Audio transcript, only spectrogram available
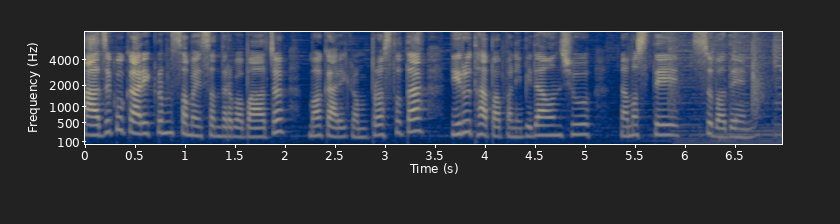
आजको कार्यक्रम समय सन्दर्भबाट म कार्यक्रम प्रस्तुता निरु थापा पनि बिदा हुन्छु। नमस्ते शुभ दिन।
